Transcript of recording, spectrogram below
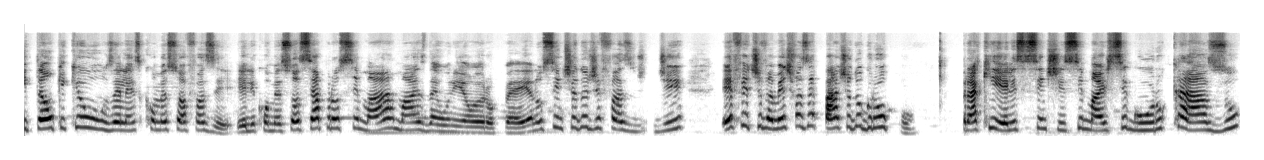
Então, o que, que o Zelensky começou a fazer? Ele começou a se aproximar mais da União Europeia, no sentido de, faz, de efetivamente fazer parte do grupo, para que ele se sentisse mais seguro caso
